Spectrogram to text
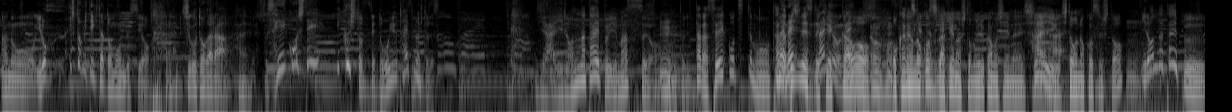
あのいろんな人見てきたと思うんですよ。仕事柄。はい、成功していく人ってどういうタイプの人ですか？いやいろんなタイプいますよ、うん。本当に。ただ成功っつってもただビジネスで結果をお金を残すだけの人もいるかもしれないし、はいはい。人を残す人、うん。いろんなタイプ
